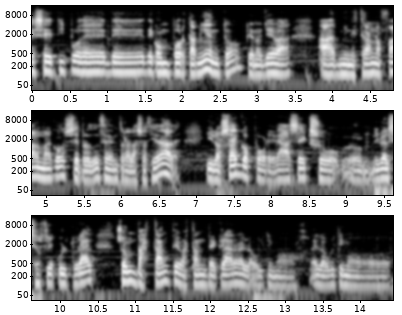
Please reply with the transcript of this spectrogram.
ese, tipo de, comportamiento que nos lleva a administrarnos fármacos se produce dentro de las sociedades. Y los sesgos por edad, sexo, um, nivel sociocultural son bastante, bastante claros en los últimos, en los últimos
